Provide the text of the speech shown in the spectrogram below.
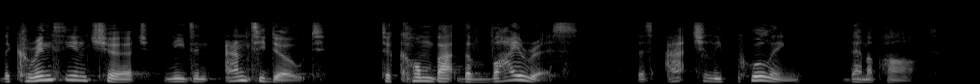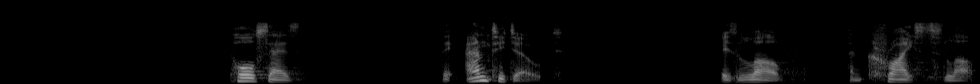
The Corinthian church needs an antidote to combat the virus that's actually pulling them apart. Paul says the antidote is love and Christ's love.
